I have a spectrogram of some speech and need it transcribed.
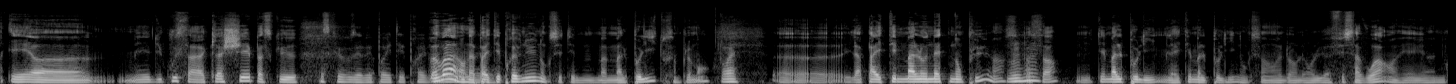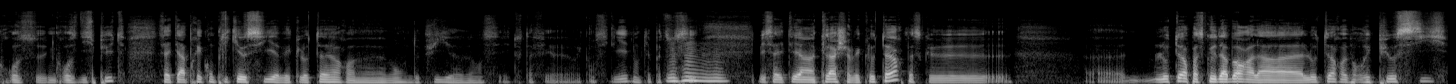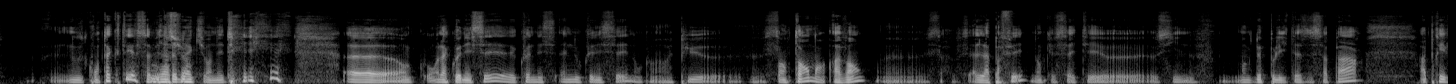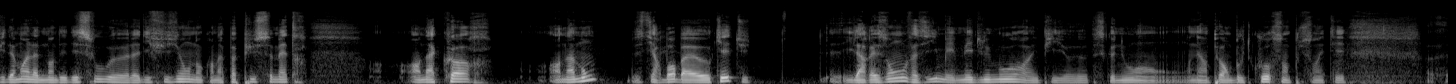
Et euh, mais du coup ça a clashé parce que parce que vous n'avez pas été prévenu. Ben voilà, on n'a pas été prévenu, donc c'était mal poli tout simplement. Ouais. Euh, il n'a pas été malhonnête non plus, hein, c'est pas mhm. ça. Il était mal poli, il a été mal poli, donc ça, on, lui a fait savoir. Il y a eu une grosse une grosse dispute. Ça a été après compliqué aussi avec l'auteur. Euh, bon, depuis on s'est tout à fait réconcilié, donc il n'y a pas de souci. Mhm, mais ça a été un clash avec l'auteur parce que l'auteur parce que d'abord l'auteur aurait pu aussi nous contacter, elle savait très bien qui on était. euh, on, la connaissait, elle nous connaissait, donc on aurait pu euh, s'entendre avant. Euh, ça, elle l'a pas fait, donc ça a été euh, aussi une manque de politesse de sa part. Après, évidemment, elle a demandé des sous à la diffusion, donc on n'a pas pu se mettre en accord en amont, de se dire bon bah ok, tu il a raison, vas-y, mais mets de l'humour. Et puis, parce que nous, on, on, est un peu en bout de course. En plus, on était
